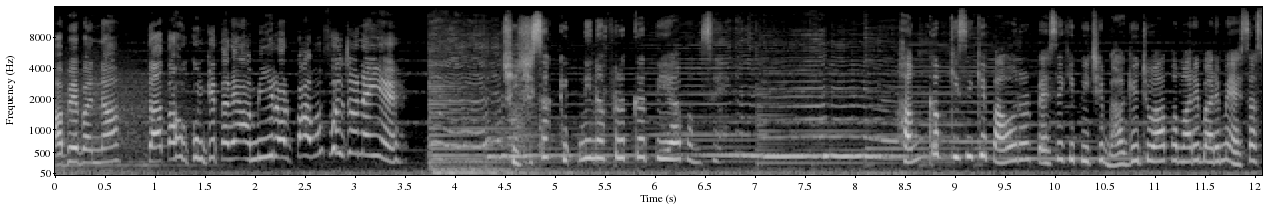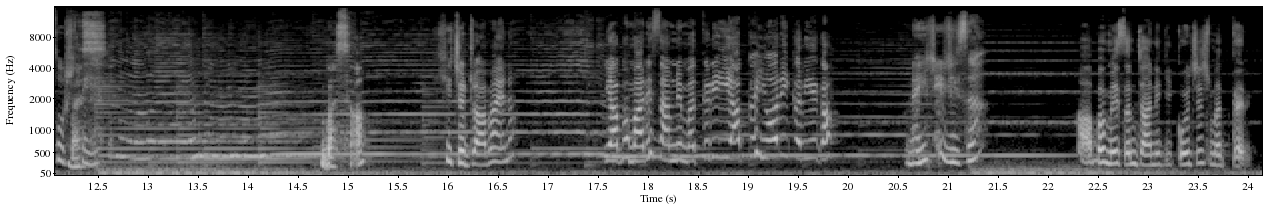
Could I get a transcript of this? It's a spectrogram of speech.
अभय बन्ना दाता हुकुम की तरह अमीर और पावरफुल जो नहीं है। साहब कितनी नफरत करती है आप हमसे? हम कब किसी के पावर और पैसे के पीछे भागे जो आप हमारे बारे में ऐसा सोचती हैं? बस हाँ। ये जो ड्रामा है ना ये आप हमारे सामने मत करिए ये आप कहीं और ही करिएगा। नहीं जीजी साहब आप हमें समझाने की कोशिश मत करिए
